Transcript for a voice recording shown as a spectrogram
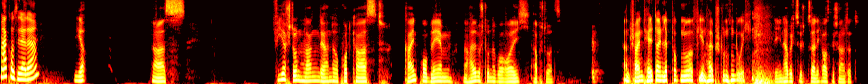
Markus, wieder da? Ja. Das vier Stunden lang der andere Podcast. Kein Problem. Eine halbe Stunde bei euch. Absturz. Anscheinend hält dein Laptop nur viereinhalb Stunden durch. Den habe ich zwischenzeitlich ausgeschaltet.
